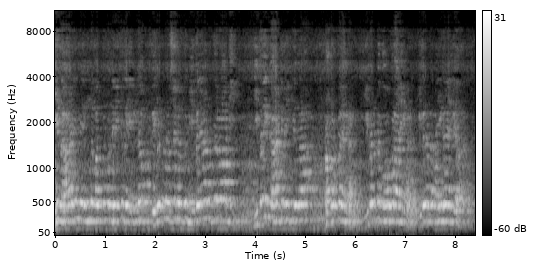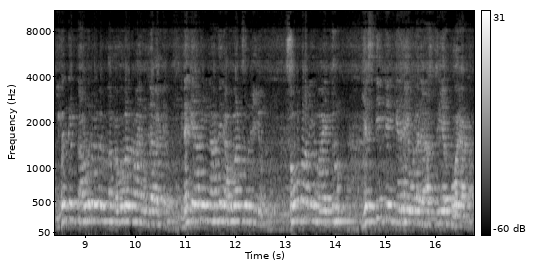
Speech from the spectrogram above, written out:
ഈ നാടിനെ ഇന്ന് വന്നുകൊണ്ടിരിക്കുന്ന എല്ലാ പേരുദോഷങ്ങൾക്കും ഇവരാണ് ഇവരെ കാട്ടിവെക്കുന്ന പ്രവർത്തനങ്ങൾ ഇവരുടെ കോപ്രായങ്ങൾ ഇവരുടെ വൈകാരികത ഇവരുടെ തൗടരോടുള്ള പ്രബോധനമായ മുദ്രാവാക്യം ഇതൊക്കെയാണ് ഈ നാടിനെ അവമാനിച്ചുകൊണ്ടിരിക്കുന്നത് സ്വാഭാവികമായിട്ടും എസ് ഡി പിക്കെതിരെയുള്ള രാഷ്ട്രീയ പോരാട്ടം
